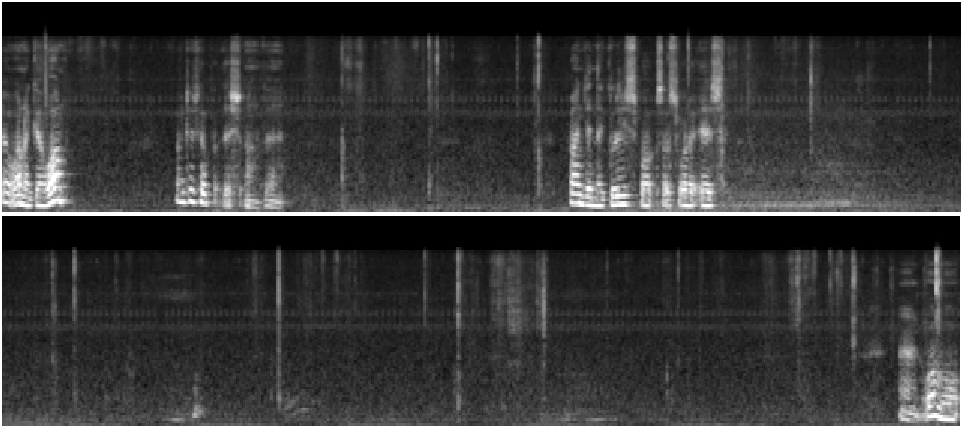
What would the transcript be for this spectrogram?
Don't want to go on. Where did I put this? Oh, there. Finding the glue spots, that's what it is. And one more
